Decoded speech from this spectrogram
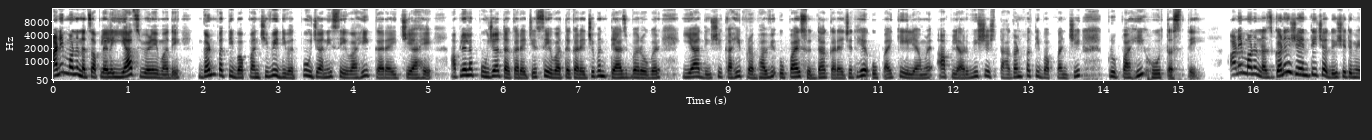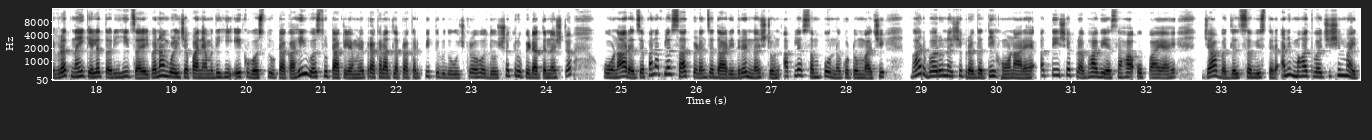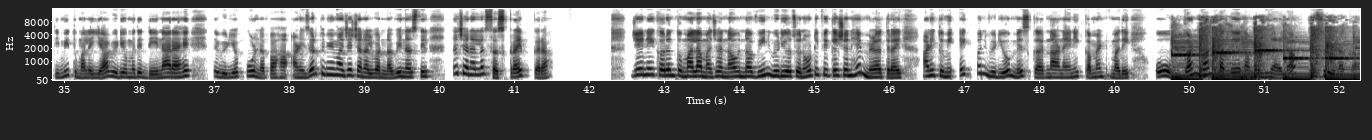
आणि म्हणूनच आपल्याला याच वेळेमध्ये गणपती बाप्पांची विधिवत पूजा आणि सेवाही करायची आहे आपल्याला पूजा तर करायची सेवा तर करायची पण त्याचबरोबर या दिवशी काही प्रभावी उपायसुद्धा करायचे आहेत. हे उपाय केल्यामुळे आपल्यावर विशेषतः गणपती बाप्पांची कृपाही होत असते आणि म्हणूनच गणेश जयंतीच्या दिवशी तुम्ही व्रत नाही केलं तरीही चालेल. पण आंघोळीच्या पाण्यामध्ये ही एक वस्तू टाका. ही वस्तू टाकल्यामुळे प्रकारातला प्रकार पितृदोष ग्रहदोष शत्रुपीडा तर नष्ट होणारच. आहे पण आपल्या सात पिढ्यांचं दारिद्र्य नष्ट होऊन आपल्या संपूर्ण कुटुंबाची भरभरून अशी प्रगती होणार आहे. अतिशय प्रभावी असा हा उपाय आहे. ज्याबद्दल सविस्तर आणि महत्त्वाचीशी माहिती मी तुम्हाला या व्हिडिओमध्ये देणार आहे. तर व्हिडिओ पूर्ण पहा आणि जर तुम्ही माझ्या चॅनलवर नवीन असतील तर चॅनलला सबस्क्राईब करा. जेणेकरून तुम्हाला माझ्या नवनवीन व्हिडिओचं नोटिफिकेशन हे मिळत राहील. आणि तुम्ही एक पण व्हिडिओ मिस करणार नाही. आणि कमेंटमध्ये ओम गण गणपते नमो लिहायला विसरू नका.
